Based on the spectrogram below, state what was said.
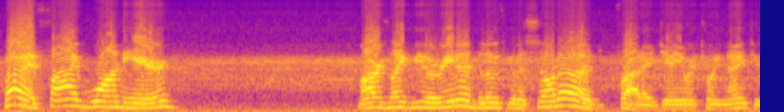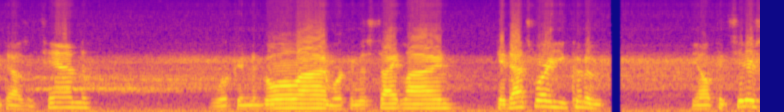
Alright, 5-1 here. Mars Lakeview Arena, Duluth, Minnesota, Friday, January 29, 2010. Working the goal line, working the sight line. Okay, that's where you could have, you know, consider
